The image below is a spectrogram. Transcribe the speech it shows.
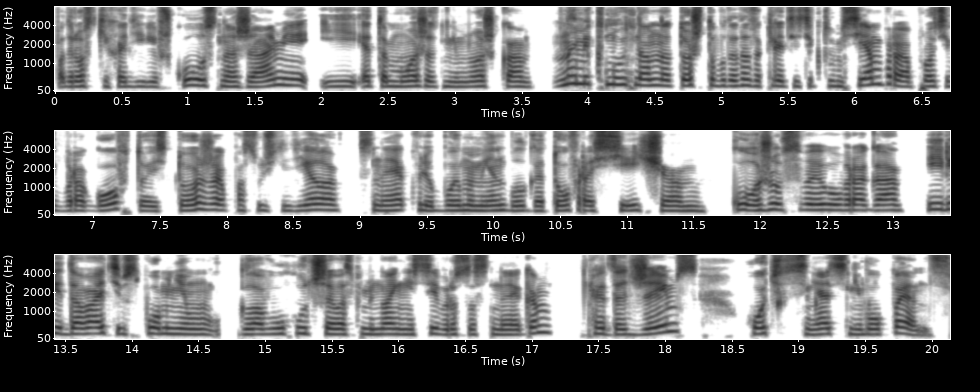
подростки ходили в школу с ножами, и это может немножко намекнуть нам на то, что вот это заклятие Сектум Семпра против врагов, то есть тоже, по сути дела, Снег в любой момент был готов рассечь эм, кожу своего врага. Или давайте вспомним главу «Худшее воспоминание Северуса Снега». Это Джеймс хочет снять с него пенс.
